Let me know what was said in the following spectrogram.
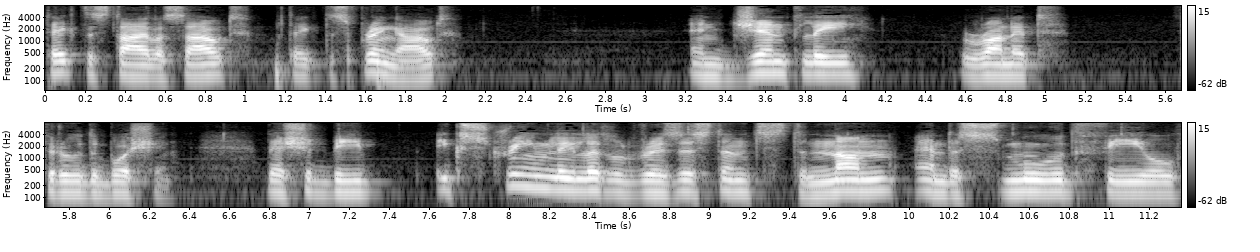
take the stylus out, take the spring out, and gently run it through the bushing. There should be extremely little resistance to none and a smooth feel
